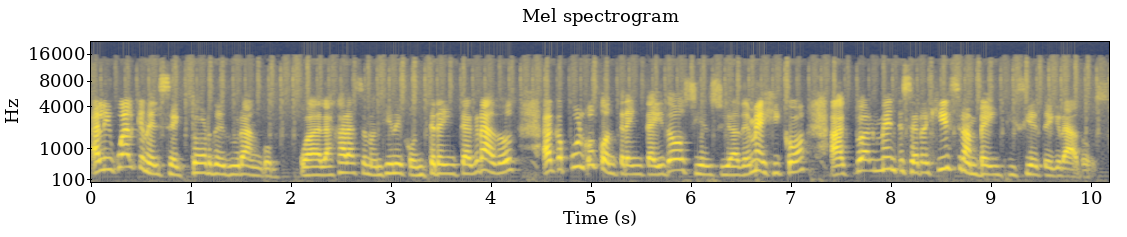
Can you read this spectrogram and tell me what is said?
al igual que en el sector de Durango. Guadalajara se mantiene con 30 grados, Acapulco con 32 y en Ciudad de México, actualmente se registran 27 grados.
